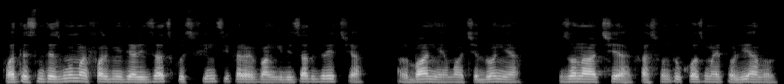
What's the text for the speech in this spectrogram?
Poate sunteți mult mai familiarizați cu sfinții care au evangelizat Grecia, Albania, Macedonia, zona aceea, ca Sfântul Cosma Etolianul,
